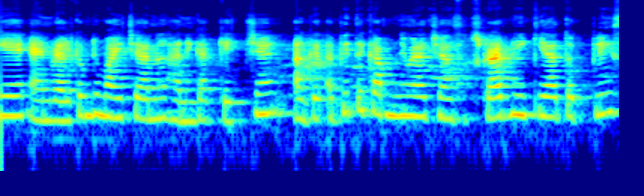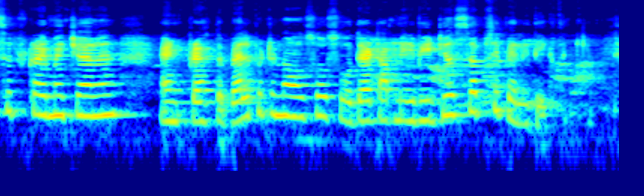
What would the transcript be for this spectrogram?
है and welcome to my channel Honey का किचन अगर अभी तक आपने मेरा चैनल सब्सक्राइब नहीं किया तो please subscribe my channel and press the bell button also so that आप मेरी वीडियो सबसे पहले देख सकें।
